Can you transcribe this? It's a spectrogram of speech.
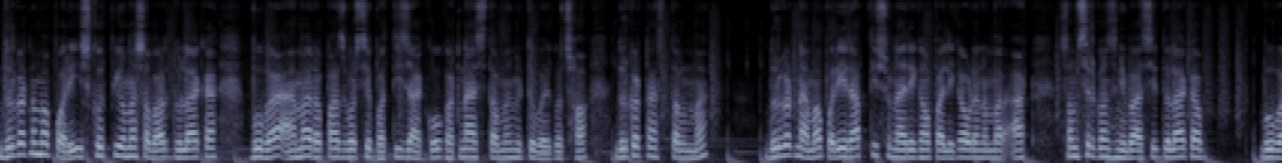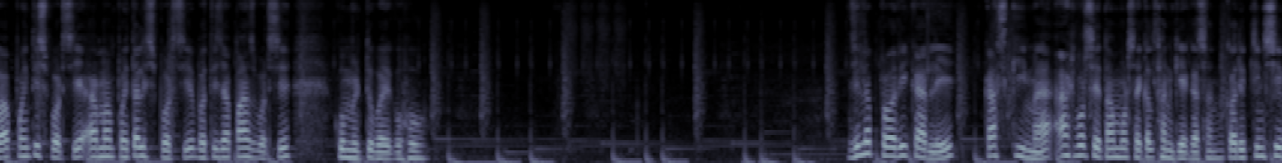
दुर्घटनामा परि स्कर्पियोमा सवार दुलाका बुबा आमा र पाँच वर्षीय भतिजाको घटनास्थलमा मृत्यु भएको छ। दुर्घटनास्थलमा दुर्घटनामा परि राप्ती सुनारी गाउँपालिका वडा नम्बर आठ शमशेरगञ्ज निवासी दुलाका बुबा पैँतिस वर्षीय आमा पैँतालिस वर्षीय भतिजा पाँच वर्षीयको मृत्यु भएको हो। जिल्ला प्रहरी कार्यालय कास्कीमा आठ वर्ष यता मोटरसाइकल थन्किएका छन्। करिब तिन सय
